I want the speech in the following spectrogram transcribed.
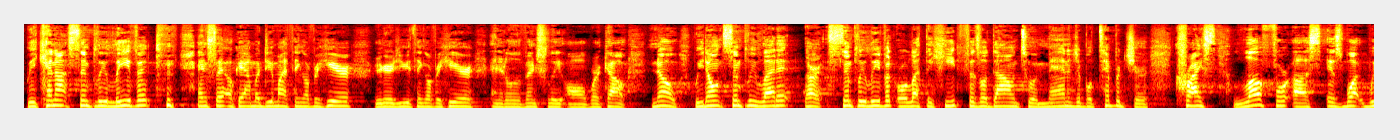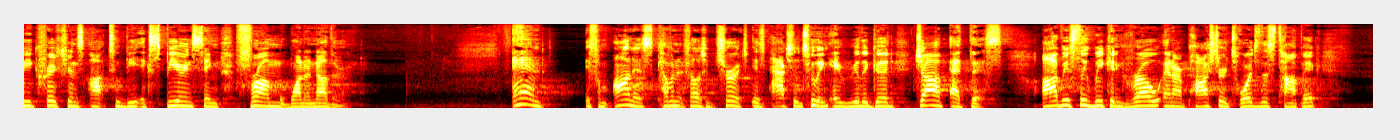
We cannot simply leave it and say, okay, I'm going to do my thing over here. You're going to do your thing over here and it'll eventually all work out. No, we don't simply let it or simply leave it or let the heat fizzle down to a manageable temperature. Christ's love for us is what we Christians ought to be experiencing from one another. And if I'm honest, Covenant Fellowship Church is actually doing a really good job at this. Obviously, we can grow in our posture towards this topic,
